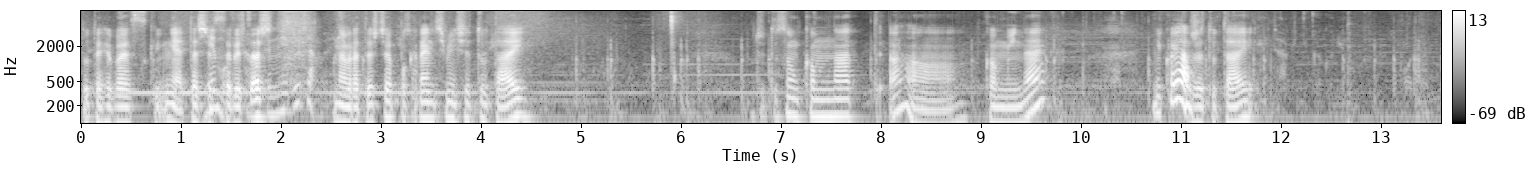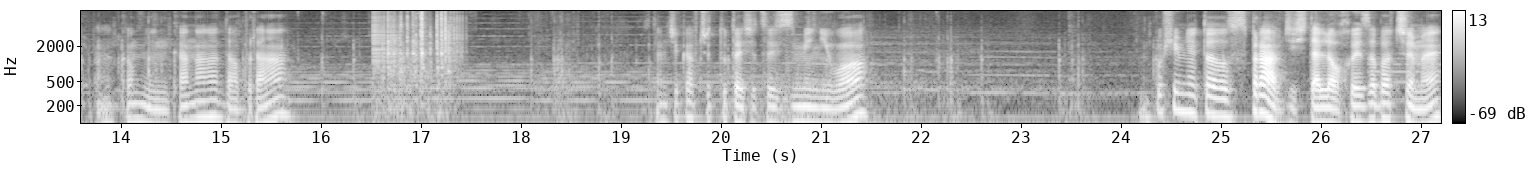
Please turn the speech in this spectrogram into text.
Tutaj chyba jest... Nie, też jest mów, że o rycerz. tym nie wiedziałeś. Dobra, to jeszcze pokręćmy się tutaj. Czy tu są komnaty? O, kominek? Nie kojarzę tutaj. E, Kominka, no ale dobra. Jestem ciekaw, czy tutaj się coś zmieniło. Musi mnie to sprawdzić, te lochy, zobaczymy.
